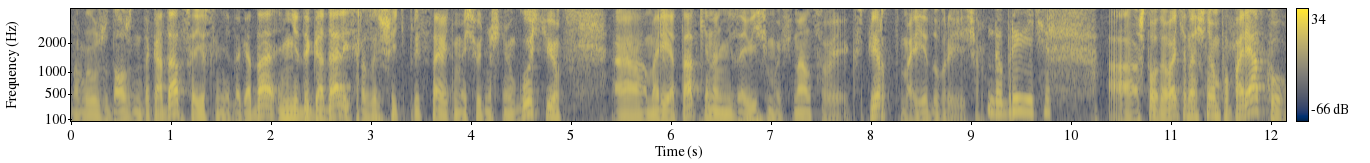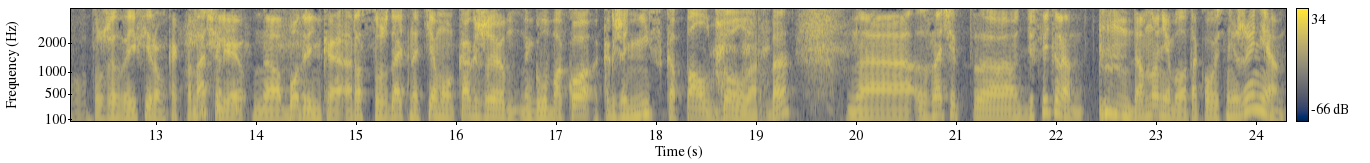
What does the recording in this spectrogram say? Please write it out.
вы уже должны догадаться. Если не, догада... не догадались, разрешите представить мою сегодняшнюю гостью. А, Мария Таткина, независимый финансовый эксперт. Мария, добрый вечер. Добрый вечер. А, что, давайте начнем по порядку. Вот уже за эфиром как-то начали бодренько рассуждать на тему, как же глубоко, как же низко пал доллар, да? Значит, э, действительно, давно не было такого снижения.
